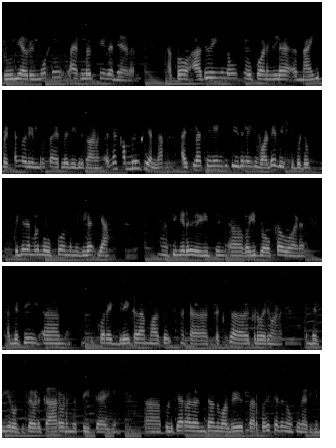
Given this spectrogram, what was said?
ട്രൂലി ആ ഒരു ഇമോഷണൽ ആയിട്ടുള്ള ഒരു സീൻ തന്നെയാണ്. അപ്പോൾ അത് കഴിഞ്ഞ് നോക്കി നോക്കുവാണെങ്കിൽ നായിക പെട്ടെന്ന് ഒരു ഇമ്പ്രസ് ആയിട്ടുള്ള രീതിയിൽ കാണും. എന്നാൽ കംപ്ലീറ്റ് അല്ല. ആക്ച്വലി ആ സീൻ എനിക്ക് ചെയ്തതിൽ എനിക്ക് വളരെയധികം ഇഷ്ടപ്പെട്ടു. പിന്നെ നമ്മൾ നോക്കുകയാണെന്നുണ്ടെങ്കിൽ യാ പിന്നീട് കഴിഞ്ഞിട്ട് വഴി ബ്ലോക്ക് ആവുകയാണ് എന്നിട്ടും കുറെ ഗ്രേ കളർ മാർക്ക് ട്രക്സ് ഇവിടെ വരുവാണ്. എന്നിട്ടും റോക്കിട്ട് അവിടെ കാർ അവിടെ നിർത്തിയിട്ടായിരിക്കും. പുള്ളിക്കാരൻ അത് എന്താന്ന് വളരെ സർപ്രൈസ് ആയിട്ട് നോക്കുന്നതായിരിക്കും.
